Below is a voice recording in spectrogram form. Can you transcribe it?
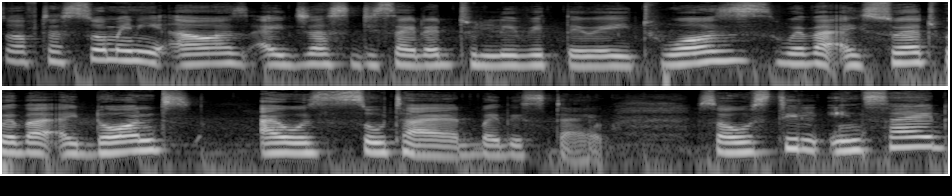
So after so many hours, I just decided to leave it the way it was. Whether I sweat, whether I don't, I was so tired by this time. So I was still inside,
